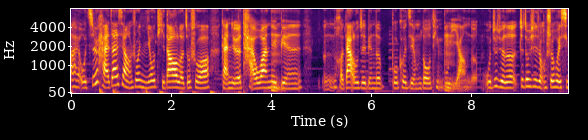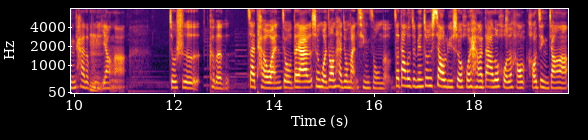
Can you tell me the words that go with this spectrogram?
哎，我其实还在想说，你又提到了，就说感觉台湾那边，嗯，和大陆这边的播客节目都挺不一样的。我就觉得这就是一种社会心态的不一样啊。就是可能在台湾，就大家生活状态就蛮轻松的，在大陆这边就是效率社会啊，大家都活得好好紧张啊。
